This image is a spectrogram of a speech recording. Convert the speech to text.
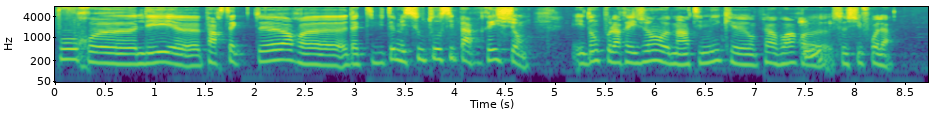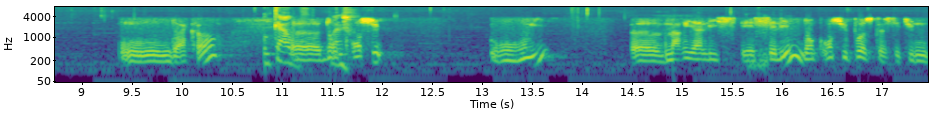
pour euh, les euh, par secteur euh, d'activité, mais surtout aussi par région. Et donc pour la région euh, Martinique, euh, on peut avoir euh, ce chiffre-là. Hum, D'accord. Au cas où. Euh, donc, Voilà. on su- Oui, euh, Marie-Alice et Céline. Donc, on suppose que c'est une.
